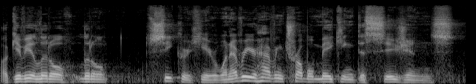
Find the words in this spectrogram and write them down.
I'll give you a little, little secret here. Whenever you're having trouble making decisions,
